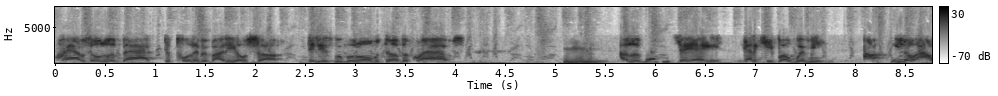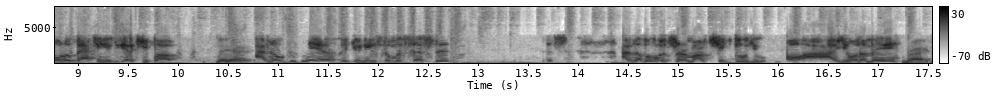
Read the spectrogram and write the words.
crabs don't look back to pull everybody else up. They just move along with the other crabs. Mm-hmm. I look back and say, hey, you got to keep up with me. I, you know, I don't look back at you. You got to keep up. Yeah. I know you're there. If you need some assistance, I'm never gonna turn my cheek to you or I. You know what I mean? Right.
